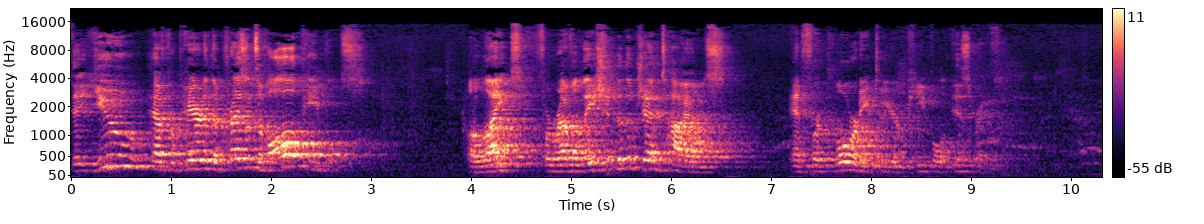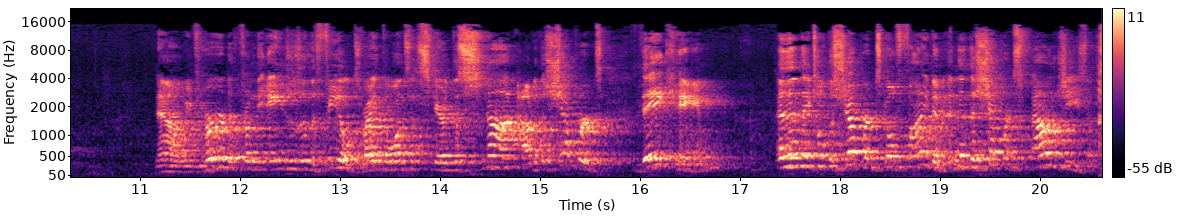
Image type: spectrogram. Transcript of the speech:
that you have prepared in the presence of all peoples a light for revelation to the Gentiles and for glory to your people Israel. Now, we've heard from the angels in the fields, right? The ones that scared the snot out of the shepherds. They came, and then they told the shepherds, go find him. And then the shepherds found Jesus.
